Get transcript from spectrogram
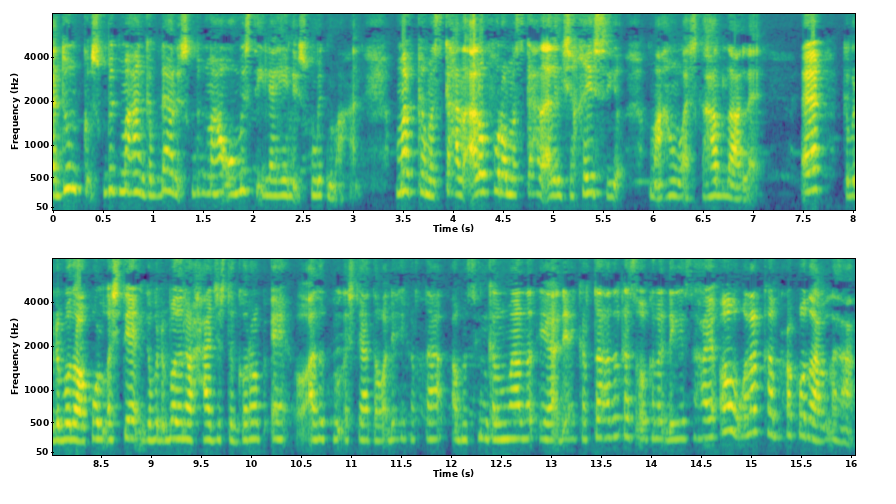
adduunka isku mid maahan gabdhahan isku mid maahan uumista ilaahayna isku mid maahan. Marka maskaxda ala furo maskaxda alaga shaqaysiyo maahan waa iska hadlaale. Eh gabdha waa kula dhashtee gabdha waxaa jirta garoob eh oo adag kula dhashtee hata waa dhici kartaa ama mother ayaa dhici kartaa hadalkaas oo kale dhegeysahayo. Oh walaalkaa maxaa koodaa la dhahaa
